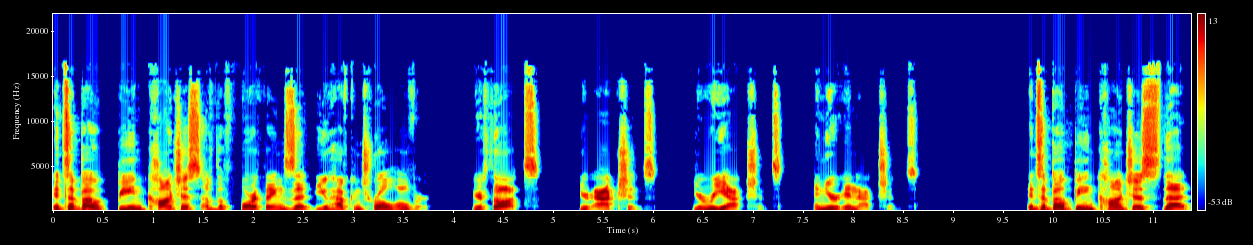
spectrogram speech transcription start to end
It's about being conscious of the four things that you have control over your thoughts, your actions, your reactions, and your inactions. It's about being conscious that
